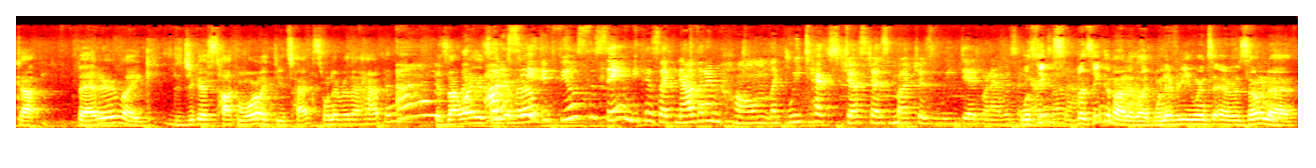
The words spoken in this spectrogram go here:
got better? Like, did you guys talk more like through text whenever that happened? Um, Is that why it's like honestly, that now? it feels the same because like now that I'm home, like we text just as much as we did when I was in Well, think, but think about it. Like, whenever you went to Arizona,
